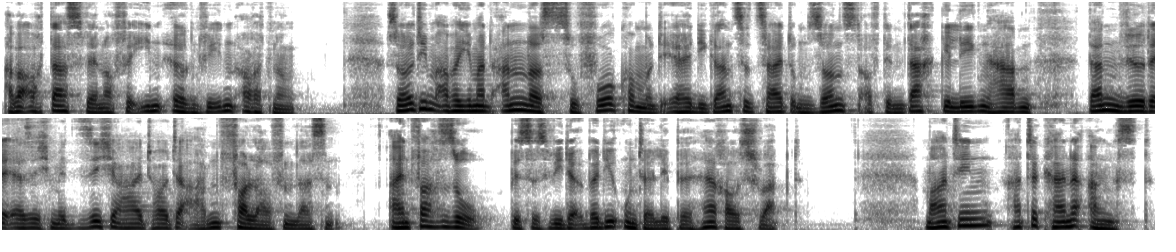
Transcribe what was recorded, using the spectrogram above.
aber auch das wäre noch für ihn irgendwie in Ordnung. Sollte ihm aber jemand anders zuvorkommen und er die ganze Zeit umsonst auf dem Dach gelegen haben, dann würde er sich mit Sicherheit heute Abend volllaufen lassen. Einfach so, bis es wieder über die Unterlippe herausschwappt. Martin hatte keine Angst.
